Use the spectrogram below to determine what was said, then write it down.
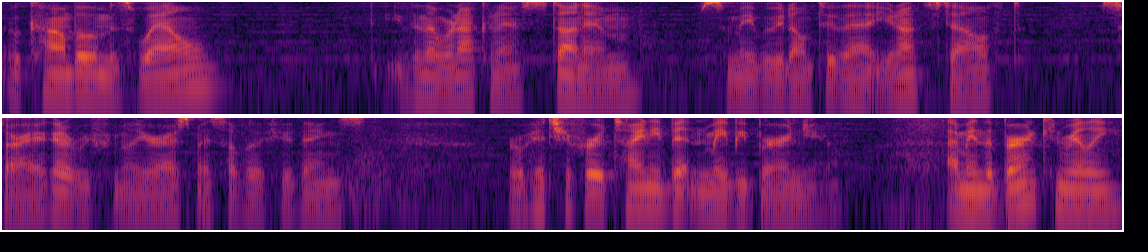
We'll combo him as well, even though we're not going to stun him. So maybe we don't do that. You're not stealthed. Sorry, I gotta refamiliarize myself with a few things. Or hit you for a tiny bit and maybe burn you. I mean, the burn can really...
